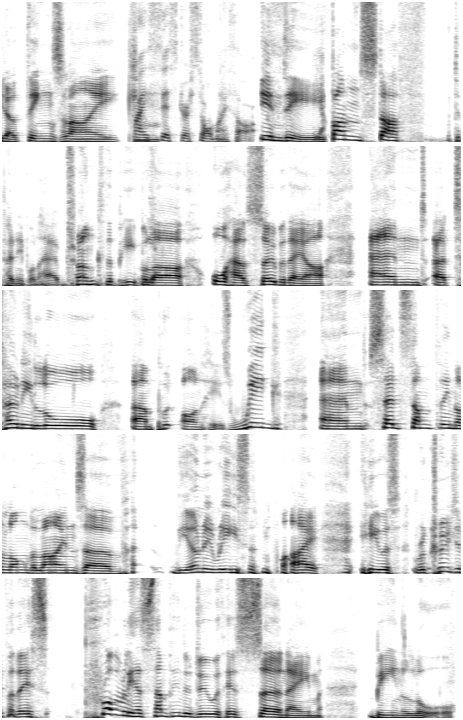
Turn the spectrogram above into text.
You know, things like. My sister stole my thought. Indeed. Fun stuff, depending upon how drunk the people are or how sober they are. And uh, Tony Law um, put on his wig and said something along the lines of the only reason why he was recruited for this probably has something to do with his surname being Law.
